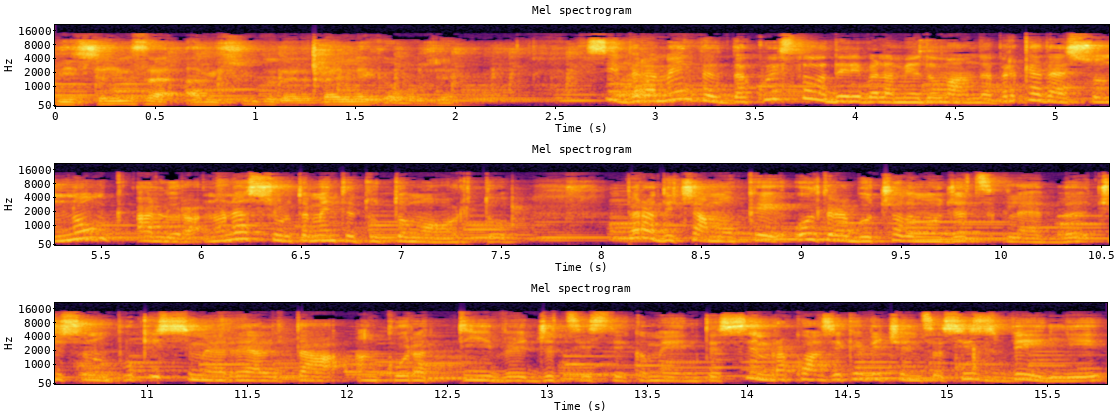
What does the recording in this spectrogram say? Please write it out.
Vicenza ha vissuto delle belle cose. Sì, veramente da questo deriva la mia domanda, perché adesso non, allora, non è assolutamente tutto morto però diciamo che oltre al Bocciodromo Jazz Club ci sono pochissime realtà ancora attive jazzisticamente. Sembra quasi che Vicenza si svegli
